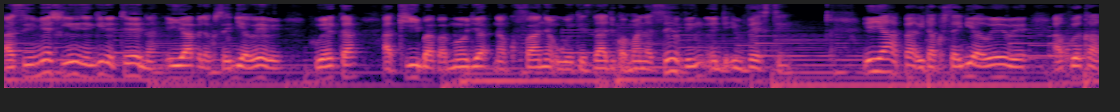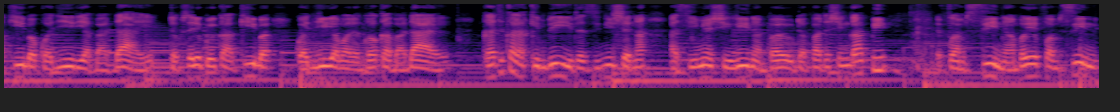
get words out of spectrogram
Asilimia ishirini nyingine tena hii hapa inakusaidia wewe kuweka akiba pamoja na kufanya uwekezaji kwa maana saving and investing hii hapa itakusaidia wewe kuweka akiba kwa ajili ya baadaye. Itakusaidia kuweka akiba kwa ajili ya malengo yako ya baadaye. Katika laki mbili utazidisha na asilimia ishirini ambayo utapata shingapi elfu hamsini ambayo elfu hamsini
